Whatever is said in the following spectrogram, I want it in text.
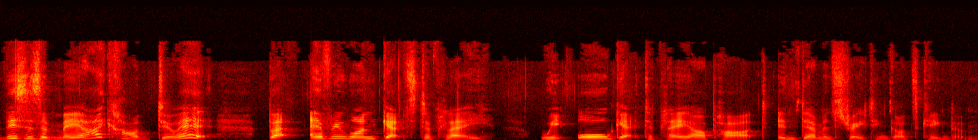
this isn't me, I can't do it. But everyone gets to play. We all get to play our part in demonstrating God's kingdom.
